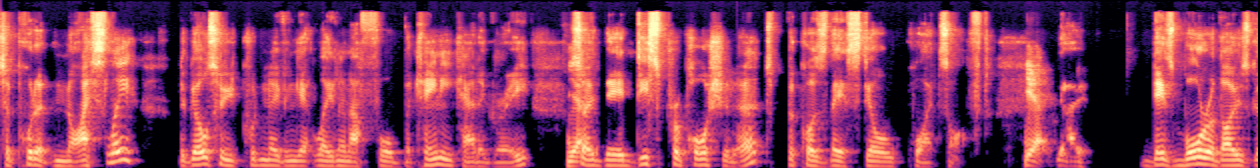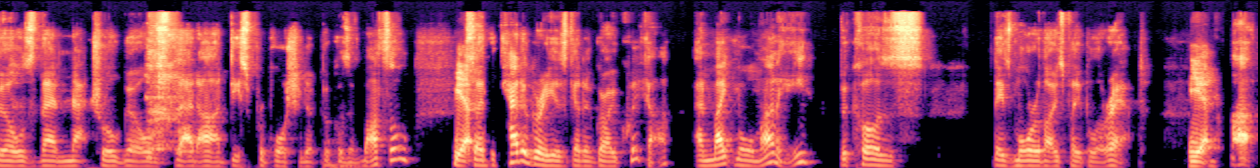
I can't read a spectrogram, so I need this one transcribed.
to put it nicely, the girls who couldn't even get lean enough for bikini category. Yeah. So they're disproportionate because they're still quite soft. yeah, You know, there's more of those girls than natural girls that are disproportionate because of muscle. yeah, So the category is going to grow quicker and make more money because there's more of those people around. yeah, But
